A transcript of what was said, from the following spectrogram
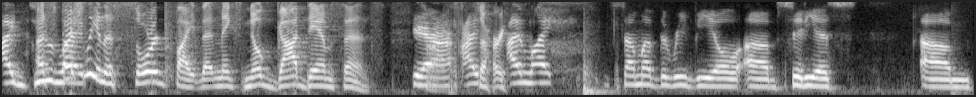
I do Especially like, in a sword fight that makes no goddamn sense. Yeah, Sorry. I, Sorry. I like some of the reveal of Sidious um,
